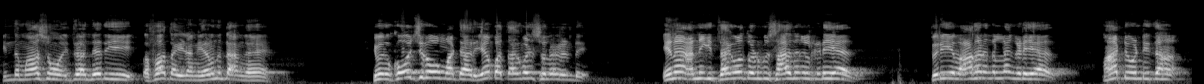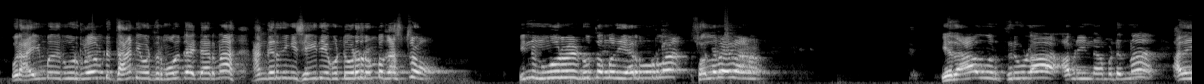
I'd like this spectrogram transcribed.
இந்த மாசம் இத்தனாம் தேதி வஃபாத் ஆகிட்டாங்க இறந்துட்டாங்க. இவர் கோச்சுக்கவும் மாட்டார். ஏன்பா தகவல் சொல்லலண்டு ஏன்னா அன்னைக்கு தகவல் தொடர்பு சாதனங்கள் கிடையாது. பெரிய வாகனங்கள்லாம் கிடையாது. மாட்டு வண்டி தான். ஒரு ஐம்பது நூறு கிலோமீட்டர் தாண்டி ஒருத்தர் மௌத்தாயிட்டாருன்னா அங்கேருந்து இங்க செய்தியை கொண்டு வர ரொம்ப கஷ்டம். இன்னும் நூறு நூத்தம்பது இரநூறுலாம் சொல்லவே வேணாம். ஏதாவது ஒரு திருவிழா அப்படின்னா மட்டும்தான் அதை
